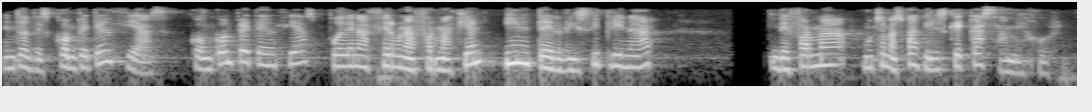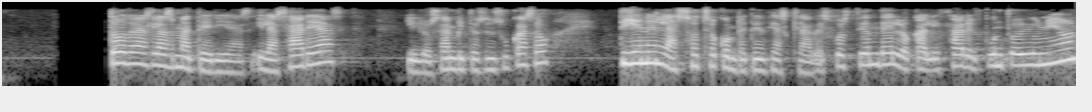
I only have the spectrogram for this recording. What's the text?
Entonces, competencias con competencias pueden hacer una formación interdisciplinar de forma mucho más fácil, es que casa mejor. Todas las materias y las áreas, y los ámbitos en su caso, tienen las ocho competencias clave. Es cuestión de localizar el punto de unión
